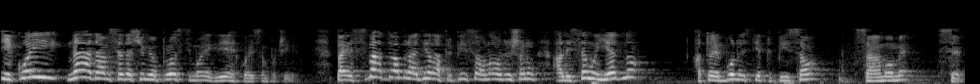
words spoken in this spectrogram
I koji nadam se da će mi oprostiti moje grijehe koje sam počinio. Pa je sva dobra djela pripisao Allahu Đešanu, ali samo jedno, a to je bolest je pripisao samome sebi.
